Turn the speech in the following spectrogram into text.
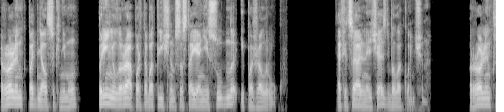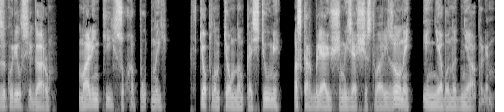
Роллинг поднялся к нему, принял рапорт об отличном состоянии судна и пожал руку. Официальная часть была кончена. Роллинг закурил сигару. Маленький, сухопутный, в теплом темном костюме, оскорбляющем изящество Аризоны и небо над Неаполем.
